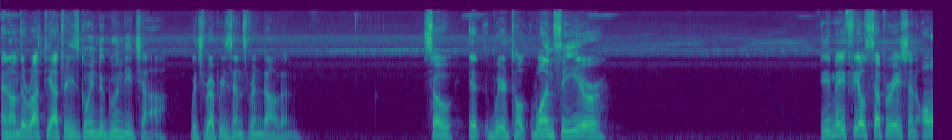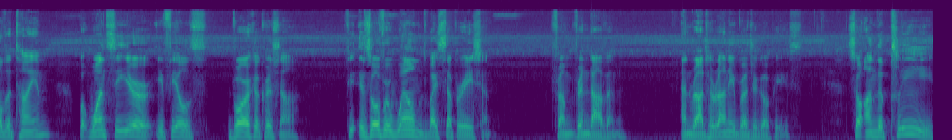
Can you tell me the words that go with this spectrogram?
And on the Rath Yatra, he's going to Gundicha, which represents Vrindavan. So it, we're told once a year, He may feel separation all the time, but once a year he feels Dwaraka Krishna is overwhelmed by separation from Vrindavan and Radharani Brajagopis. So on the plea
